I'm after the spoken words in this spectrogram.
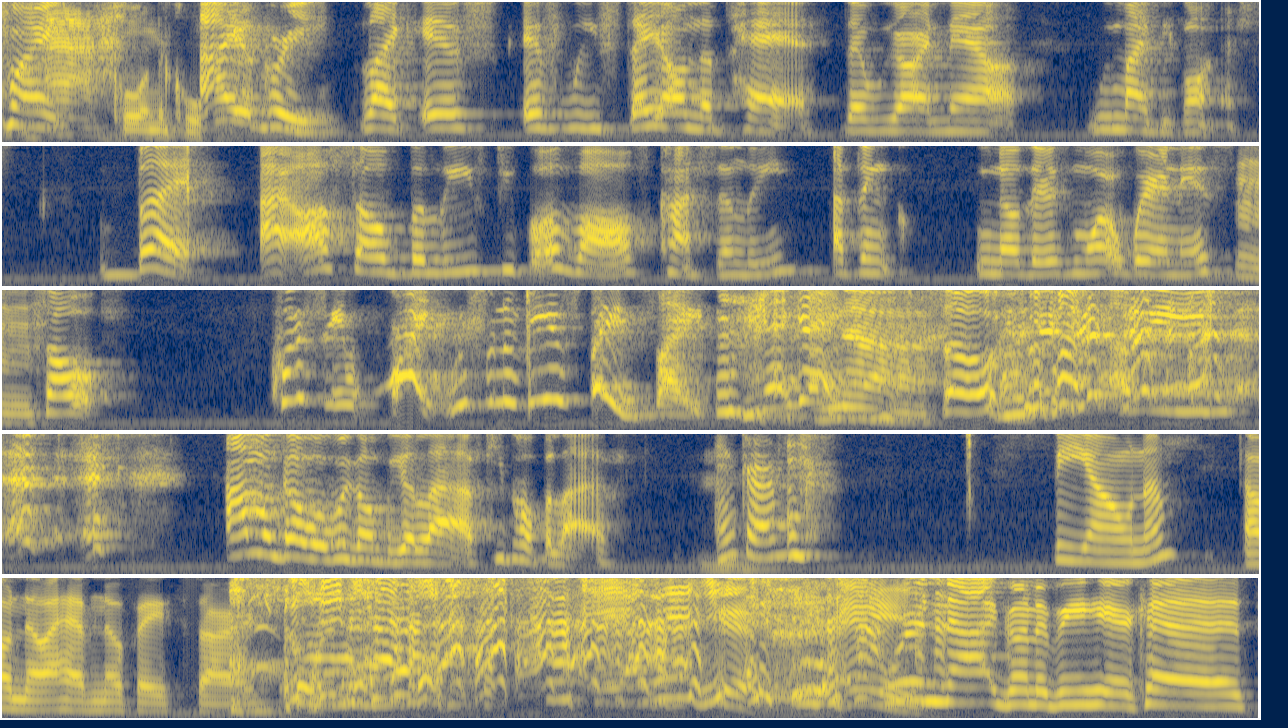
like pulling the cool. I agree. Like if if we stay on the path that we are now, we might be goners. But I also believe people evolve constantly. I think you know there's more awareness. So Quincy, right? We finna be in space, like gang gang. Nah. So I mean, I'm gonna go where we're gonna be alive. Keep hope alive. Mm-hmm. Okay. Fiona. Oh no, I have no faith. Sorry. Hey, We're not gonna be here because,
